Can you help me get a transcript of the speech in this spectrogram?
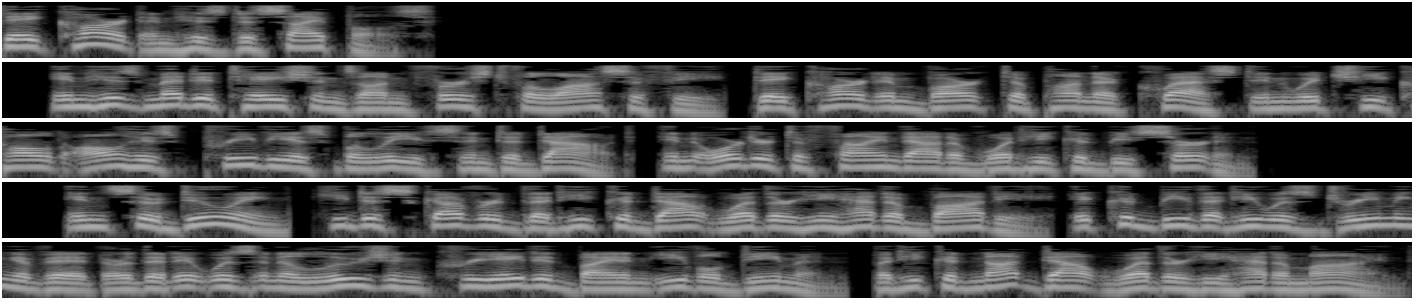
Descartes and his disciples In his Meditations on First Philosophy, Descartes embarked upon a quest in which he called all his previous beliefs into doubt, in order to find out of what he could be certain. In so doing, he discovered that he could doubt whether he had a body it could be that he was dreaming of it or that it was an illusion created by an evil demon, but he could not doubt whether he had a mind.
